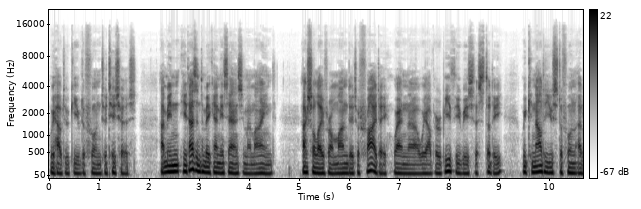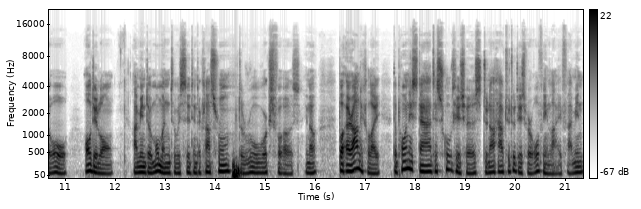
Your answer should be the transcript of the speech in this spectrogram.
we have to give the phone to teachers. I mean, it doesn't make any sense in my mind. Actually, from Monday to Friday, when uh, we are very busy with the study, we cannot use the phone at all, all day long. I mean, the moment we sit in the classroom, the rule works for us, you know. But ironically, the point is that school teachers do not have to do this very often in life. I mean,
